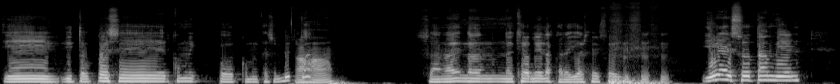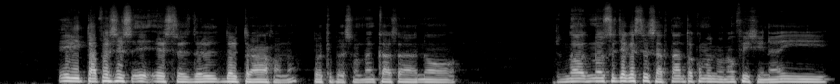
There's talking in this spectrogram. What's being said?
y, y todo puede ser comuni- por comunicación virtual. Ajá. O sea, no, hay- no, no hay que darle la cara ahí al jefe. ahí. Y eso también evita pues ese estrés del, del trabajo, ¿no? Porque pues uno en casa no, pues, no, no se llega a estresar tanto como en una oficina y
